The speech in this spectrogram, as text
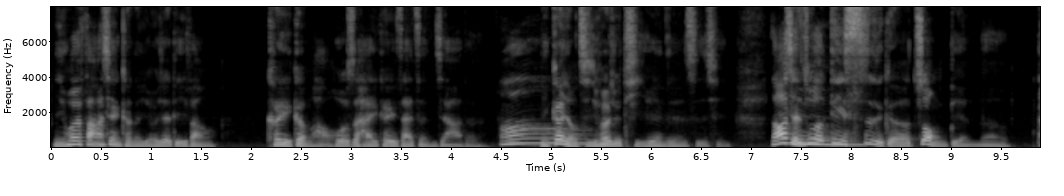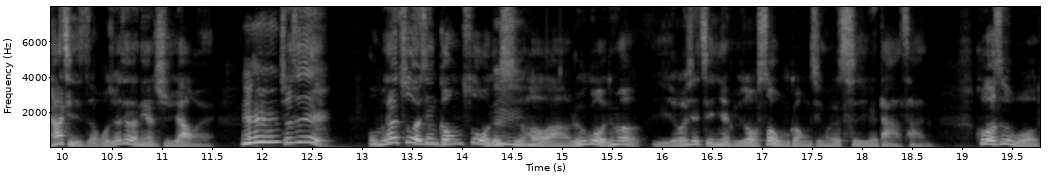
你会发现可能有一些地方可以更好，或者是还可以再增加的。哦，你更有机会去体验这件事情。然后写作的第四个重点呢，嗯、它其实我觉得这个你很需要、欸，哎，嗯，就是。我们在做一件工作的时候啊，如果你有没有有一些经验，比如说我瘦五公斤，我就吃一个大餐，或者是我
